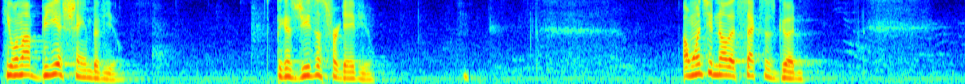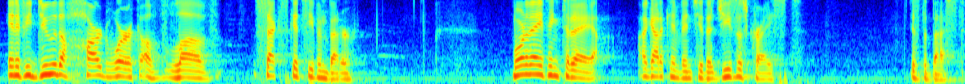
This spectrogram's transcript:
He will not be ashamed of you because Jesus forgave you. I want you to know that sex is good. And if you do the hard work of love, sex gets even better. More than anything today, I got to convince you that Jesus Christ is the best.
